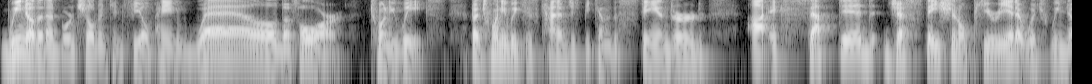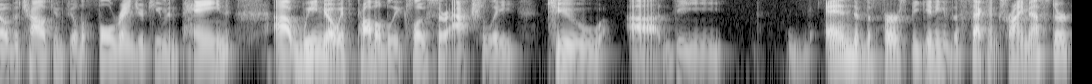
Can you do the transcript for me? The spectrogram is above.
we know that unborn children can feel pain well before 20 weeks. But 20 weeks has kind of just become the standard uh, accepted gestational period at which we know the child can feel the full range of human pain. Uh, we know it's probably closer actually to uh, the end of the first, beginning of the second trimester.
